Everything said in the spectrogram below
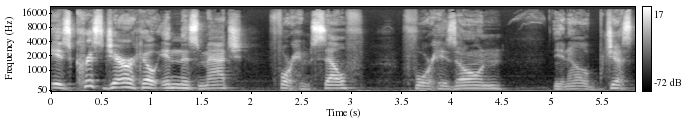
is Chris Jericho in this match for himself, for his own, you know, just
